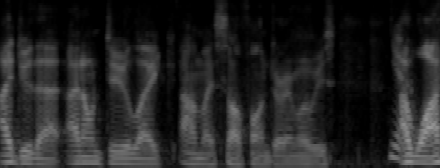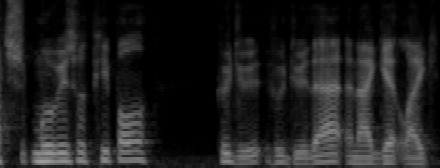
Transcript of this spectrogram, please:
I do that. I don't do like on my cell phone during movies. Yeah. I watch movies with people who do who do that, and I get like,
